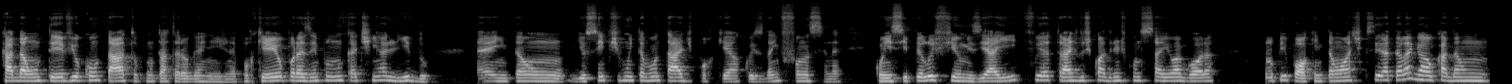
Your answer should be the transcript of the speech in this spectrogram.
Cada um teve o contato com Tartaruga Ninja, né? Porque eu, por exemplo, nunca tinha lido. Né? Então, e eu sempre tive muita vontade, porque é uma coisa da infância, né? Conheci pelos filmes. E aí fui atrás dos quadrinhos quando saiu agora pelo Pipoca. Então acho que seria até legal cada um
